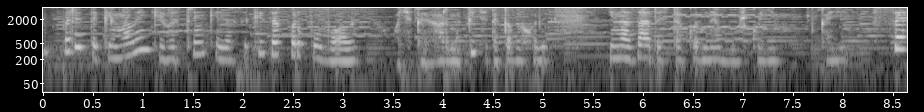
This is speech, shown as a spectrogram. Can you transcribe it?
І вперед такий маленький гостренький носик зафарбували. Ось яка гарна киця така виходить. І назад ось так одне вушко їм. Покажіть. Все.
